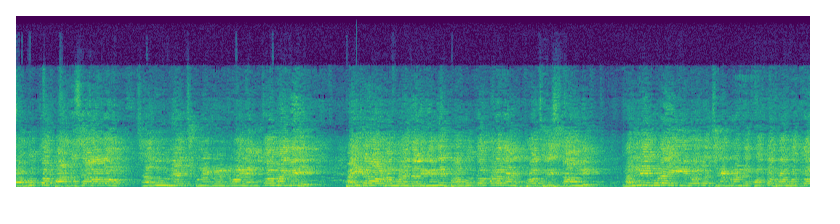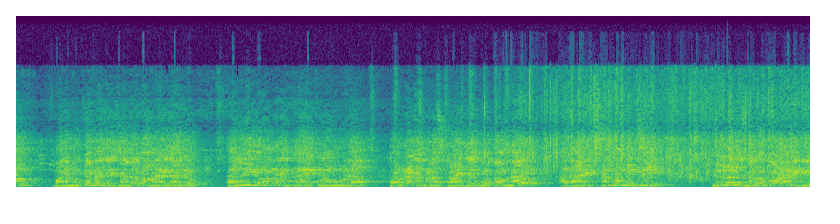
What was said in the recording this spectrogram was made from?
ప్రభుత్వ పాఠశాలలో చదువు నేర్చుకున్నటువంటి వాళ్ళు ఎంతో మంది పైకి రావడం కూడా జరిగింది. ప్రభుత్వం కూడా దానికి ప్రోత్సహిస్తా ఉంది. మళ్ళీ కూడా ఈ రోజు వచ్చినటువంటి కొత్త ప్రభుత్వం మన ముఖ్యమంత్రి చంద్రబాబు నాయుడు గారు తల్లికి వందనం కార్యక్రమం కూడా త్వరలోనే కూడా స్టార్ట్ చేయబోతా ఉన్నారు. ఆ దానికి సంబంధించి పిల్లలు చదువుకోవడానికి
